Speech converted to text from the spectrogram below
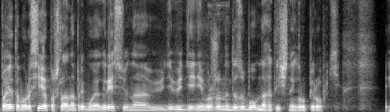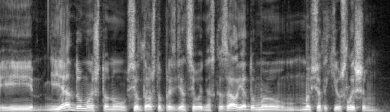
поэтому Россия пошла на прямую агрессию, на введение вооруженной до зубов многотысячной группировки. И я думаю, что, ну, в силу того, что президент сегодня сказал, я думаю, мы все-таки услышим э,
